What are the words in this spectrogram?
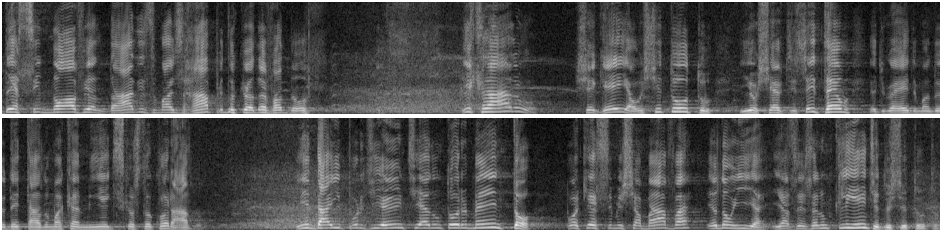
desci nove andares mais rápido que o elevador. E claro, cheguei ao instituto e o chefe disse: Então, eu digo, ele mandou deitar numa caminha e disse que eu estou curado. E daí por diante era um tormento, porque se me chamava, eu não ia. E às vezes era um cliente do instituto.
